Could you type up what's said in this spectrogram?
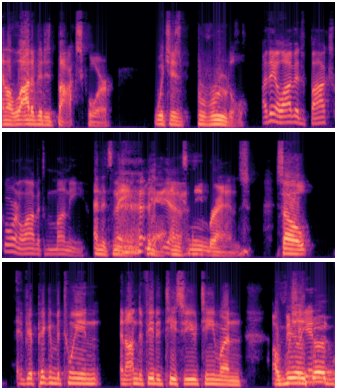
and a lot of it is box score, which is brutal. I think a lot of it's box score and a lot of it's money and it's name, yeah, yeah. and it's name brands. So if you're picking between an undefeated TCU team and a, a really good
